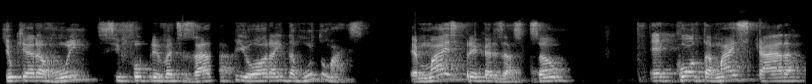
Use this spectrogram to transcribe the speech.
que o que era ruim, se for privatizado, piora ainda muito mais. É mais precarização, é conta mais cara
